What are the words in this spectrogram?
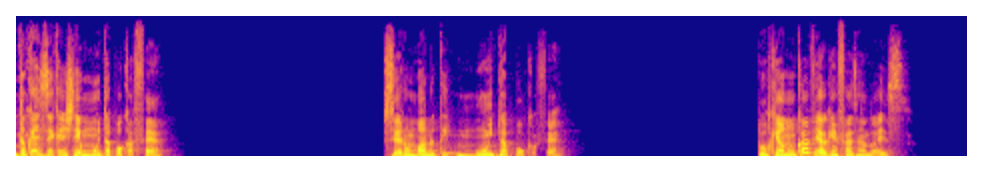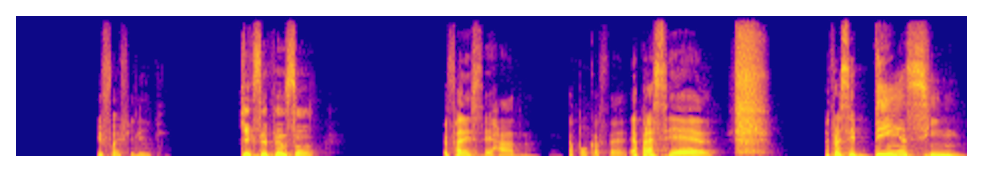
Então quer dizer que a gente tem muita pouca fé. O ser humano tem muita pouca fé. Porque eu nunca vi alguém fazendo isso. O que foi, Felipe? O que, que você pensou? Eu falei, isso é errado. Muita pouca fé. É para ser. É para ser bem assim.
